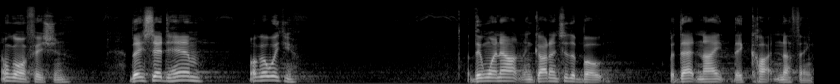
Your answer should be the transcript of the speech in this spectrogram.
I'm going fishing. They said to him, I'll go with you. They went out and got into the boat, but that night they caught nothing.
